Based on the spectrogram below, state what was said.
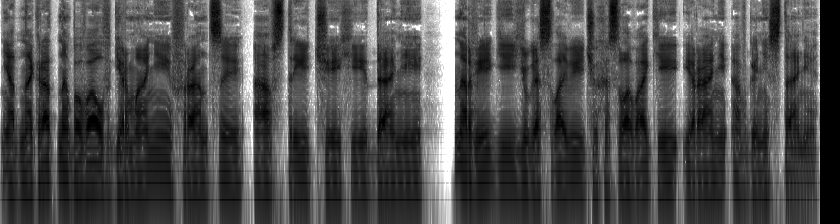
Неоднократно бывал в Германии, Франции, Австрии, Чехии, Дании, Норвегии, Югославии, Чехословакии, Иране, Афганистане.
